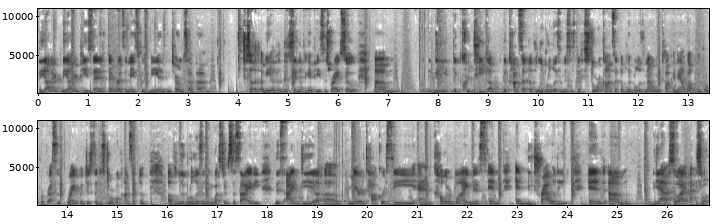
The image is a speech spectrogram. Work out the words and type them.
The other, the other piece that is that resonates with me in, in terms of um, so I mean the significant pieces, right? So um, the the critique of the concept of liberalism. This is the historic concept of liberalism. Now, when we're talking now about liberal progressive, right? But just the historical concept of of liberalism in Western society. This idea of meritocracy and color blindness and and neutrality. And um, yeah, so I so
